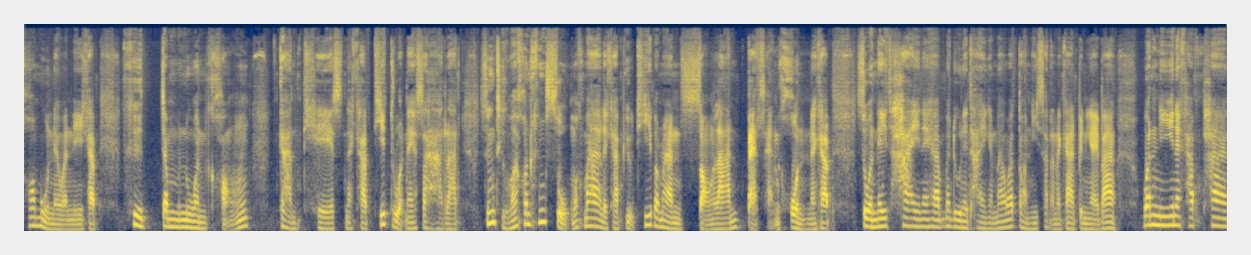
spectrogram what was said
ข้อมูลในวันนี้ครับ คือ จำนวนของการเทสนะครับที่ตรวจในสหรัฐ ซึ่งถือว่าค่อนข้างสูงมากๆเลยครับอยู่ที่ประมาณ2ล้าน8แสนคนนะครับส่วนในไทยนะครับมาดูในไทยกันบ้างว่าตอนนี้สถานการณ์เป็นไงบ้าง วันนี้นะครับทาง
